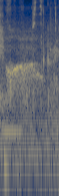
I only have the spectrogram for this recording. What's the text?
Subscribe,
